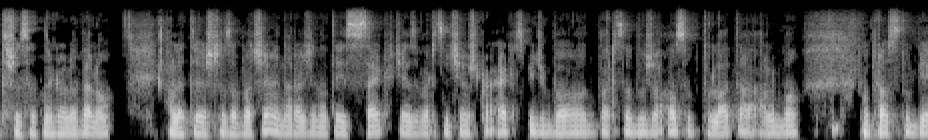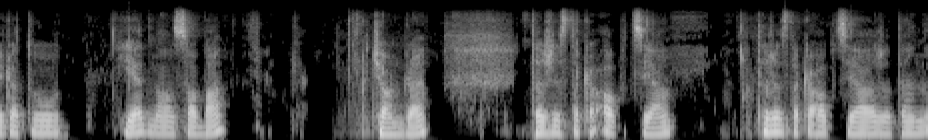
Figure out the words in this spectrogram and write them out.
300 e, levelu, ale to jeszcze zobaczymy. Na razie na tej sekcie jest bardzo ciężko expić, bo bardzo dużo osób tu lata, albo po prostu biega tu jedna osoba ciągle. Też jest taka opcja, też jest taka opcja, że ten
